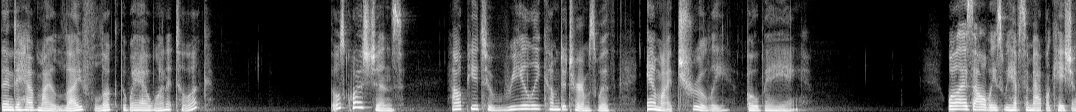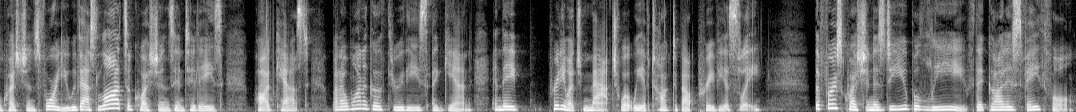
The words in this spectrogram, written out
than to have my life look the way I want it to look? Those questions help you to really come to terms with Am I truly obeying? Well, as always, we have some application questions for you. We've asked lots of questions in today's podcast, but I want to go through these again, and they pretty much match what we have talked about previously. The first question is Do you believe that God is faithful?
